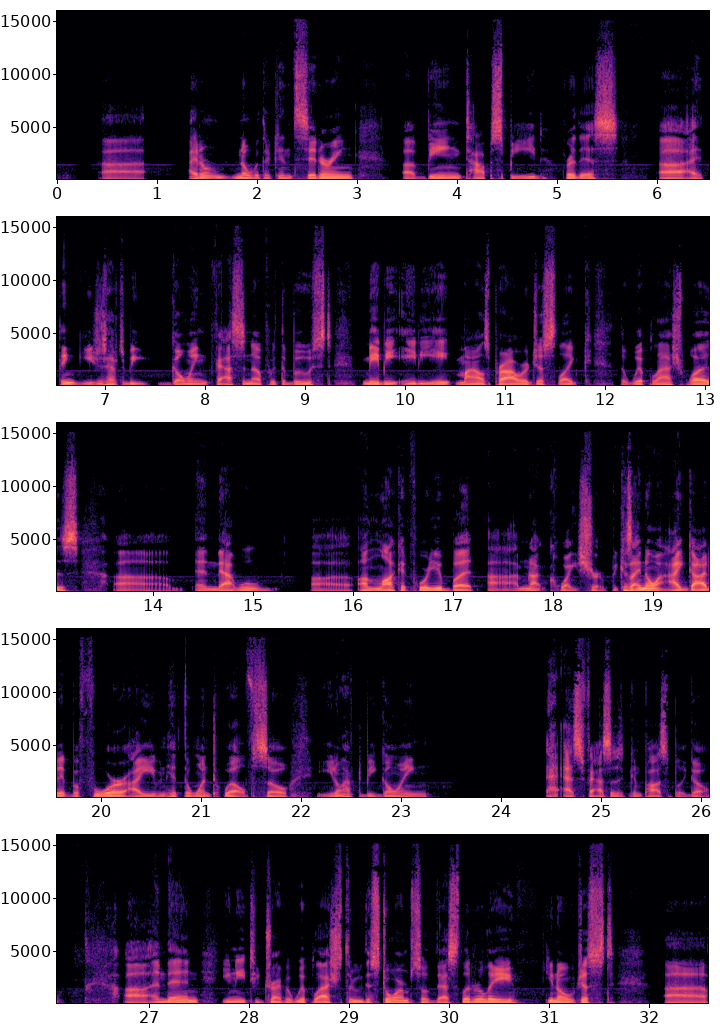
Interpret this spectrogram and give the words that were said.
uh, I don't know what they're considering uh, being top speed for this. Uh, I think you just have to be going fast enough with the boost, maybe 88 miles per hour, just like the Whiplash was, uh, and that will uh, unlock it for you, but uh, I'm not quite sure because I know I got it before I even hit the 112, so you don't have to be going as fast as it can possibly go. Uh, and then you need to drive a whiplash through the storm, so that's literally, you know, just uh,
